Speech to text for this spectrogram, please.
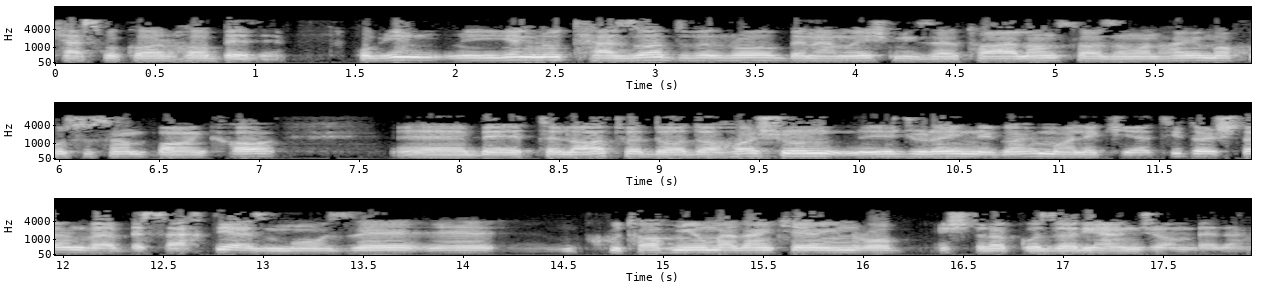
کسب و کارها بده. خب این یک نوع تضاد رو به نمایش می‌گذاره. تا الان سازمان های ما خصوصا بانک ها به اطلاعات و داده هاشون یه جورایی نگاه مالکیتی داشتن و به سختی از موضع کوتاه می اومدن که این رو اشتراک گذاری انجام بدن.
